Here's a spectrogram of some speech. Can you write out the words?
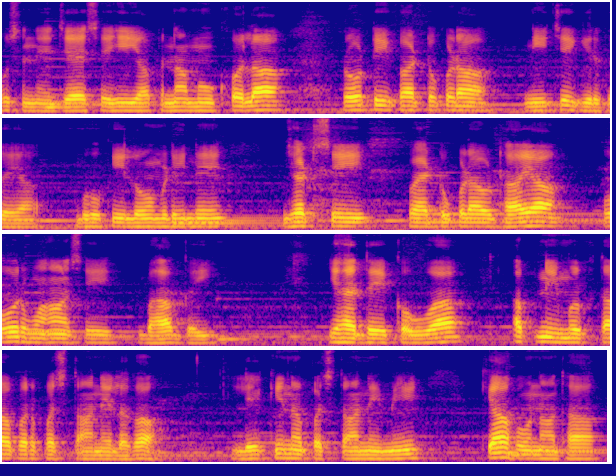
उसने जैसे ही अपना मुँह खोला, रोटी का टुकड़ा नीचे गिर गया। भूखी लोमड़ी ने झट से वह टुकड़ा उठाया और वहाँ से भाग गई। यह देख कौआ अपनी मूर्खता पर पछताने लगा। लेकिन अब पछताने में क्या होना था?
